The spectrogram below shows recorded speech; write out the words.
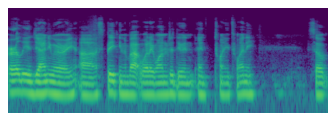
early in January, uh, speaking about what I wanted to do in, in 2020. So,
